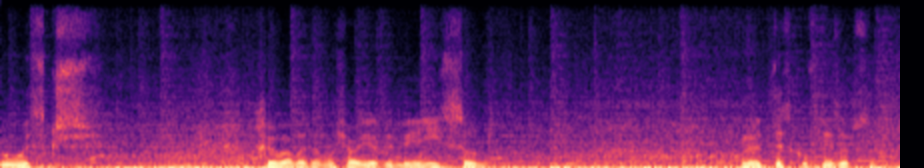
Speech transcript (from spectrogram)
łyskrzy. Chyba będę musiał je wymienić sun. Dysków nie zepsuł.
